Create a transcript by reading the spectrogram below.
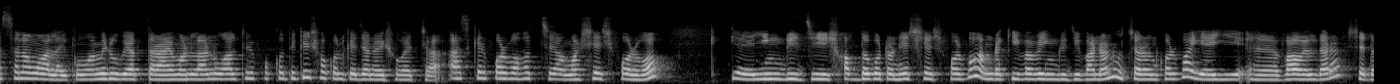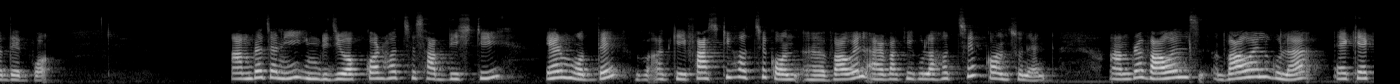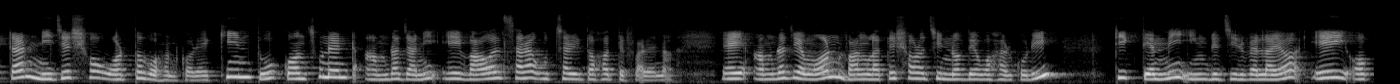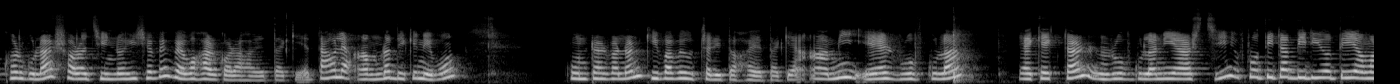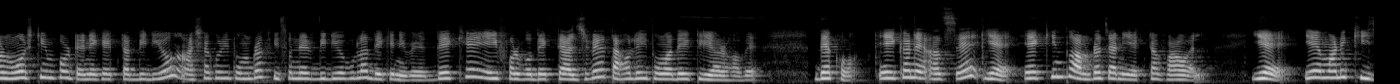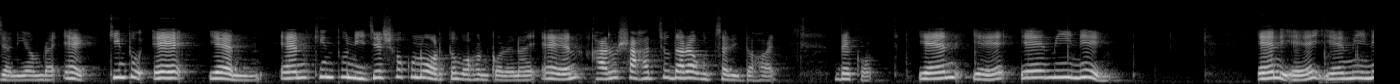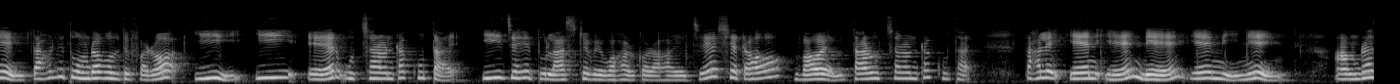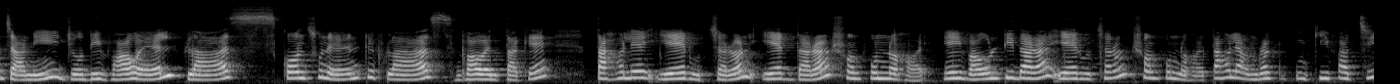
আসসালামু আলাইকুম, আমি রুবি আক্তার আয়মান লার্ন ওয়ার্ল্ডের পক্ষ থেকে সকলকে জানাই শুভেচ্ছা। আজকের পর্ব হচ্ছে আমার শেষ পর্ব। ইংরেজি শব্দ গঠনের শেষ পর্ব। আমরা কীভাবে ইংরেজি বানান, উচ্চারণ করব, এই ভাওয়েল দ্বারা সেটা দেখব। আমরা জানি ইংরেজি অক্ষর হচ্ছে ছাব্বিশটি। এর মধ্যে কি ফার্স্টটি হচ্ছে কন ভাওয়েল আর বাকিগুলো হচ্ছে কনসোনেন্ট আমরা ভাওয়েলস ভাওয়েলগুলা এক একটার নিজস্ব অর্থ বহন করে। কিন্তু কনসোনেন্ট আমরা জানি এই ভাওয়েল ছাড়া উচ্চারিত হতে পারে না। এই আমরা যেমন বাংলাতে স্বরচিহ্ন ব্যবহার করি, ঠিক তেমনি ইংরেজির বেলায়ও এই অক্ষরগুলা স্বরচিহ্ন হিসেবে ব্যবহার করা হয়ে থাকে। তাহলে আমরা দেখে নেব কোনটার বানান কীভাবে উচ্চারিত হয়ে থাকে। আমি এর রূপগুলা এক একটার রূপগুলা নিয়ে আসছি। প্রতিটা ভিডিওতেই আমার মোস্ট ইম্পর্ট্যান্ট এক একটা ভিডিও আশা করি তোমরা পিছনের ভিডিওগুলো দেখে নেবে। দেখে এই পর্ব দেখতে আসবে, তাহলেই তোমাদের ক্লিয়ার হবে। দেখো, এইখানে আছে ইয়ে এ কিন্তু আমরা জানি একটা ভাওয়েল ইয়ে এ মানে কি জানি আমরা? এক, কিন্তু এ, এন এন কিন্তু নিজস্ব কোনো অর্থ বহন করে না। এন কারও সাহায্য দ্বারা উচ্চারিত হয়। দেখো, N, A Emi name N A, M E name তাহলে তোমরা বলতে পারো, ই ই এর উচ্চারণটা কোথায়? ই যেহেতু লাস্টে ব্যবহার করা হয়েছে, সেটাও ভাওয়েল তার উচ্চারণটা কোথায়? তাহলে এন এ নে, এম ই নেম আমরা জানি যদি vowel plus consonant plus vowel থাকে তাহলে এর উচ্চারণ এর দ্বারা সম্পূর্ণ হয়। এই ভাওয়েলটি দ্বারা এর উচ্চারণ সম্পূর্ণ হয়। তাহলে আমরা কি পাচ্ছি?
